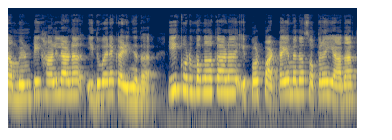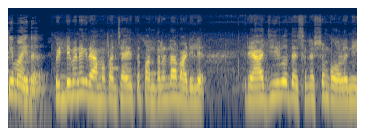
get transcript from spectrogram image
കമ്മ്യൂണിറ്റി ഹാളിലാണ് ഇതുവരെ കഴിഞ്ഞത്. ഈ കുടുംബങ്ങൾക്കാണ് ഇപ്പോൾ പട്ടയം എന്ന സ്വപ്നം യാഥാർത്ഥ്യമായത്. പിണ്ടിമന ഗ്രാമപഞ്ചായത്ത് പന്ത്രണ്ടാം വാർഡിൽ രാജീവ് ദശലക്ഷം കോളനി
